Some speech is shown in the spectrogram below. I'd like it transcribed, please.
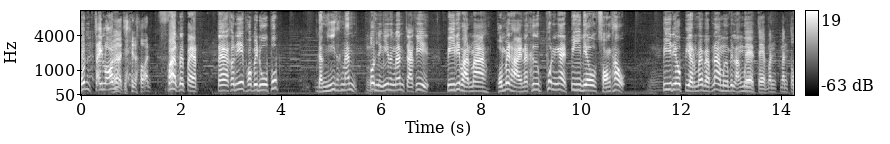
คนใจร้อนเอออะใจร้อน ฟาดไปแปดแต่คราวนี้พอไปดูปุ๊บอย่างนี้ทั้งนั้น อืม ต้นอย่างนี้ทั้งนั้นจากที่ปีที่ผ่านมา ผมไม่ถ่ายนะคือพูดง่ายๆปีเดียวสองเท่า ปีเดียวเปลี่ยนไปแบบหน้ามือเป็นหลังมืแต่อ แต่มันมันโต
